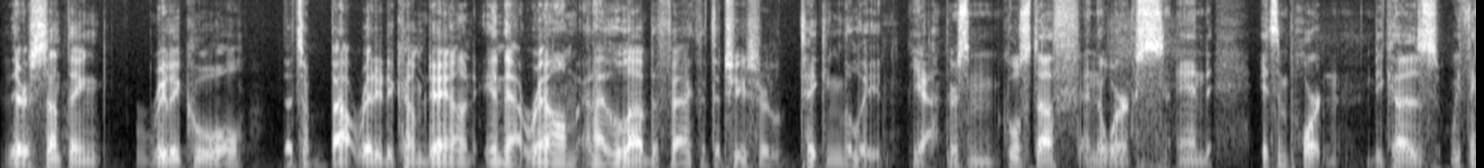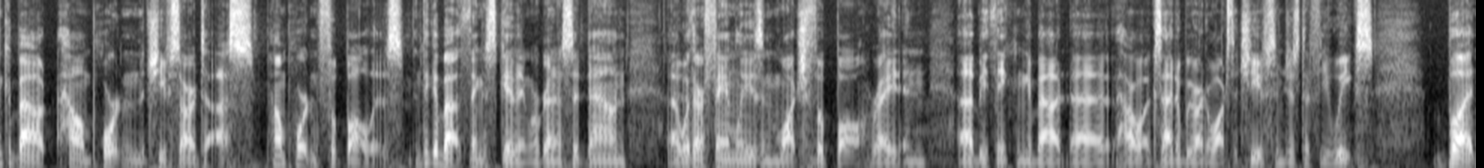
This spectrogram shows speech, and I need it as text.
there's something really cool that's about ready to come down in that realm, and I love the fact that the Chiefs are taking the lead. Yeah, there's some cool stuff in the works, and it's important because we think about how important the Chiefs are to us, how important football is. And think about Thanksgiving. We're going to sit down uh, with our families and watch football, right? And uh, be thinking about uh, how excited we are to watch the Chiefs in just a few weeks. But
